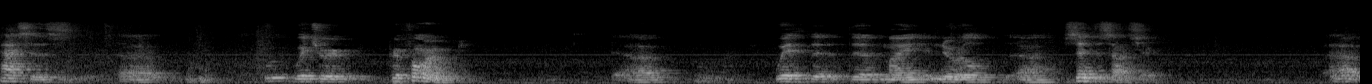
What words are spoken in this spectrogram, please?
Passes uh, which are performed uh, with the, the, my neural uh, synthesizer. Uh,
